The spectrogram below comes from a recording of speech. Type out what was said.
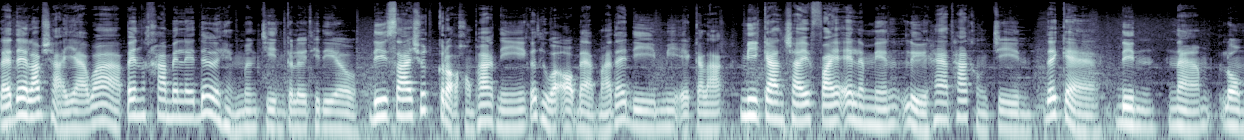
และได้รับฉายาว่าเป็นคาเมนเ r เดอร์แห่งเมืองจีนกันเลยทีเดียว ดีไซน์ชุดเกราะของภาคนี้ก็ถือว่าออกแบบมาได้ดีมีเอกลักษณ์ มีการใช้ไฟเอลเมนต์หรือ 5 ธาตุของจีน ได้แก่ ดิน น้ำ ลม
